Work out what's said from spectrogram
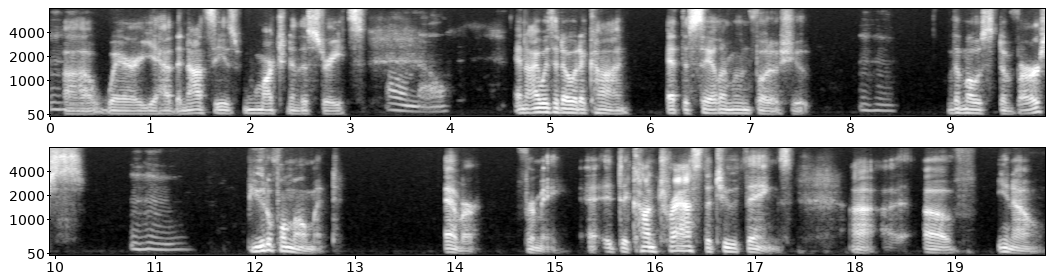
mm-hmm. uh, where you had the Nazis marching in the streets. Oh no! And I was at Otakon at the Sailor Moon photo shoot. Mm-hmm. The most diverse, mm-hmm. beautiful moment ever for me. It, to contrast the two things uh, of you know,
